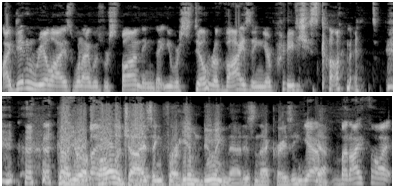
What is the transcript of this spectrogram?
I didn't realize when I was responding that you were still revising your previous comment. God, you're But- apologizing for him doing that. Isn't that crazy? yeah, but I thought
